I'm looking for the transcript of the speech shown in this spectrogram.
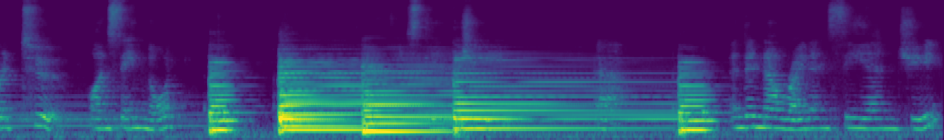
number two on same note. Uh, and then now right hand C and G.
